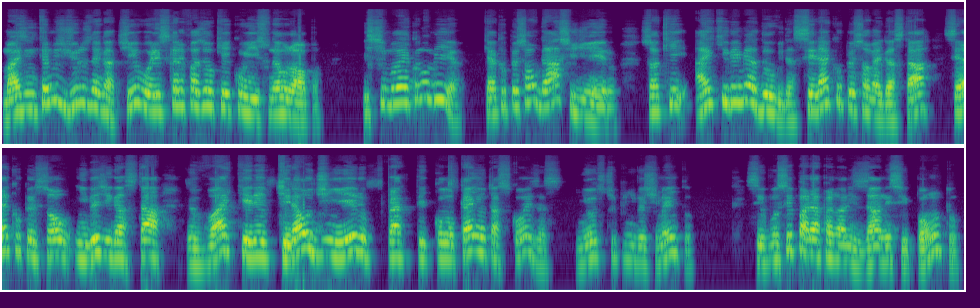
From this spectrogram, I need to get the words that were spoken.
Mas em termos de juros negativos, eles querem fazer o que com isso na Europa? Estimular a economia, quer que o pessoal gaste dinheiro. Só que aí que vem minha dúvida: será que o pessoal vai gastar? Será que o pessoal, em vez de gastar, vai querer tirar o dinheiro para colocar em outras coisas, em outro tipo de investimento? Se você parar para analisar nesse ponto,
